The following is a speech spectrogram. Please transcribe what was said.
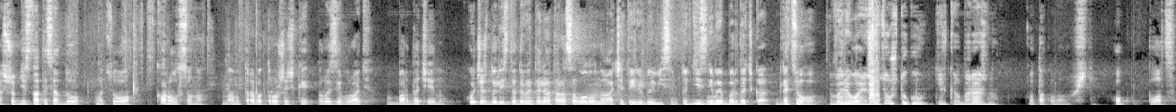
А щоб дістатися до оцього Карлсона, нам треба трошечки розібрати бардачину. Хочеш долізти до вентилятора салону на 4B8, тоді зніми бардачка. Для цього Вириваєш оцю штуку, тільки обережно. отак воно. Хоп, клац.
